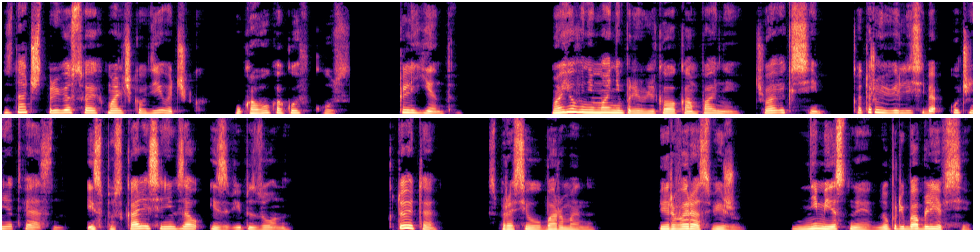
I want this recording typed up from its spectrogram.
значит привез своих мальчиков-девочек, у кого какой вкус, клиентам. Мое внимание привлекла компания «Человек семь», которые вели себя очень отвязно, и спускались они в зал из вип-зоны. «Кто это?» – спросил у бармена. «Первый раз вижу. Не местные, но при бабле все.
